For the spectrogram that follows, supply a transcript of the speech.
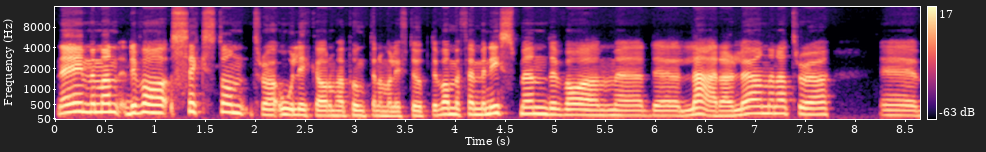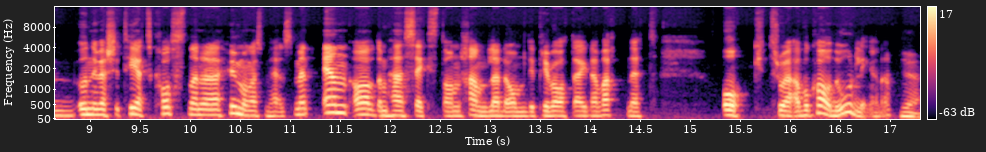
Nej, men man, det var 16 tror jag olika av de här punkterna man lyfte upp. Det var med feminismen, det var med eh, lärarlönerna tror jag, eh, universitetskostnaderna, hur många som helst. Men en av de här 16 handlade om det privatägda vattnet och tror jag avokadoodlingarna. Yeah.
